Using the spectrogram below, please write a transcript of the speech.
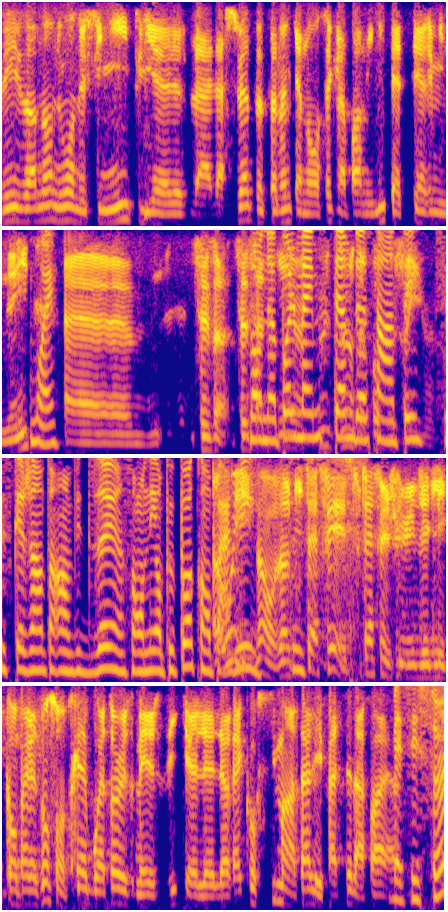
disent ah non nous on a fini puis euh, la, la Suède cette semaine qui annonçait que la pandémie était terminée Ouais. Euh, c'est ça, Mais on n'a pas le même système de santé. C'est ce que j'ai envie de dire. On est, on peut pas comparer. Ah oui, non, non, tout à fait, tout à fait. Je- les, comparaisons sont très boiteuses, mais je dis que le, le raccourci mental est facile à faire. Ben c'est sûr.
